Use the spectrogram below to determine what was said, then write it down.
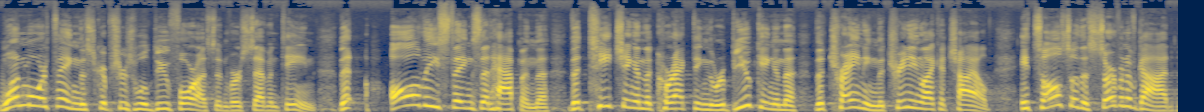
one more thing the scriptures will do for us in verse 17 that all these things that happen the, the teaching and the correcting, the rebuking and the, the training, the treating like a child it's also the servant of God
